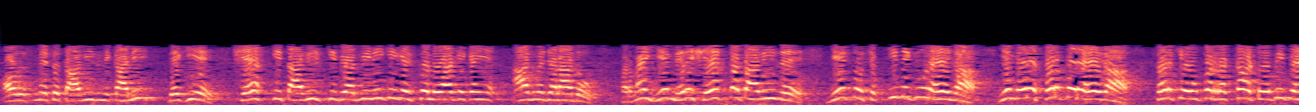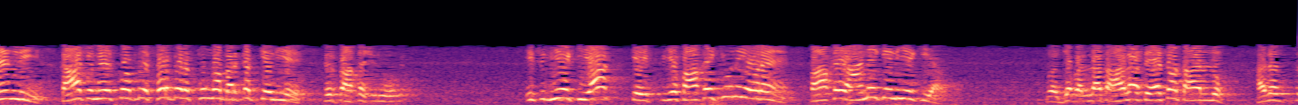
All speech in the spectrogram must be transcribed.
اور اس میں سے تعویذ نکالی۔ دیکھیے، شیخ کی تعویذ کی بے ادبی نہیں کی کہ اس کو لے آ کے کہیں آگ میں جلا دو۔ پر میں یہ میرے شیخ کا تعویذ ہے۔ یہ تو چکی میں کیوں رہے گا؟ یہ میرے سر پہ رہے گا۔ سر کے اوپر رکھا، ٹوپی پہن لی۔ کہا کہ میں اس کو اپنے سر پہ رکھوں گا برکت کے لیے۔ پھر فاقے شروع ہو گئے۔ اس لیے کیا کہ یہ فاقے کیوں نہیں ہو رہے ہیں؟ فاقے آنے کے لیے کیا۔ جب اللہ تعالیٰ سے ایسا تعلق حضرت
